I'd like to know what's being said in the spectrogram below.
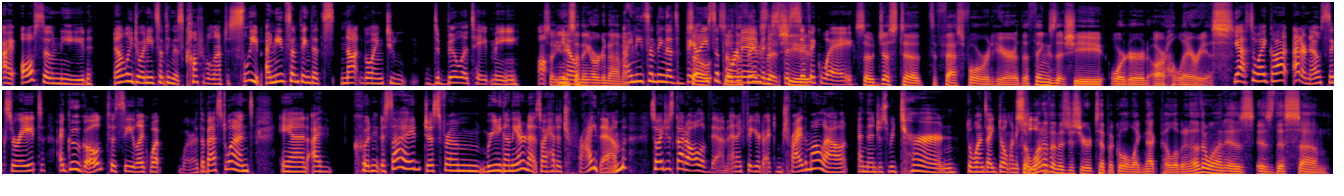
I also need not only do I need something that's comfortable enough to sleep, I need something that's not going to debilitate me. Uh, So you, need know, something ergonomic. I need something that's very So- so supportive things in a that she- specific way. so just to to fast forward here, the things that she ordered are hilarious. Yeah, so I got I don't know six or eight. I googled to see like what what are the best ones, and I couldn't decide just from reading on the internet. So I had to try them. So I just got all of them, and I figured I can try them all out, and then just return the ones I don't want to keep. So keep. one of them is just your typical like neck pillow, but another one is is this um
